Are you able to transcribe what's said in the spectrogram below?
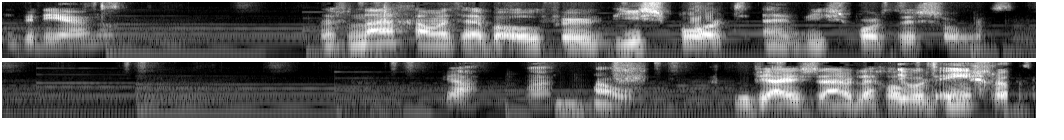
Ik ben Diana. En vandaag gaan we het hebben over Wii Sport en Wii Sport Resort. Ja, maar Nou, geef jij eens een uitleg over wordt één grote...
